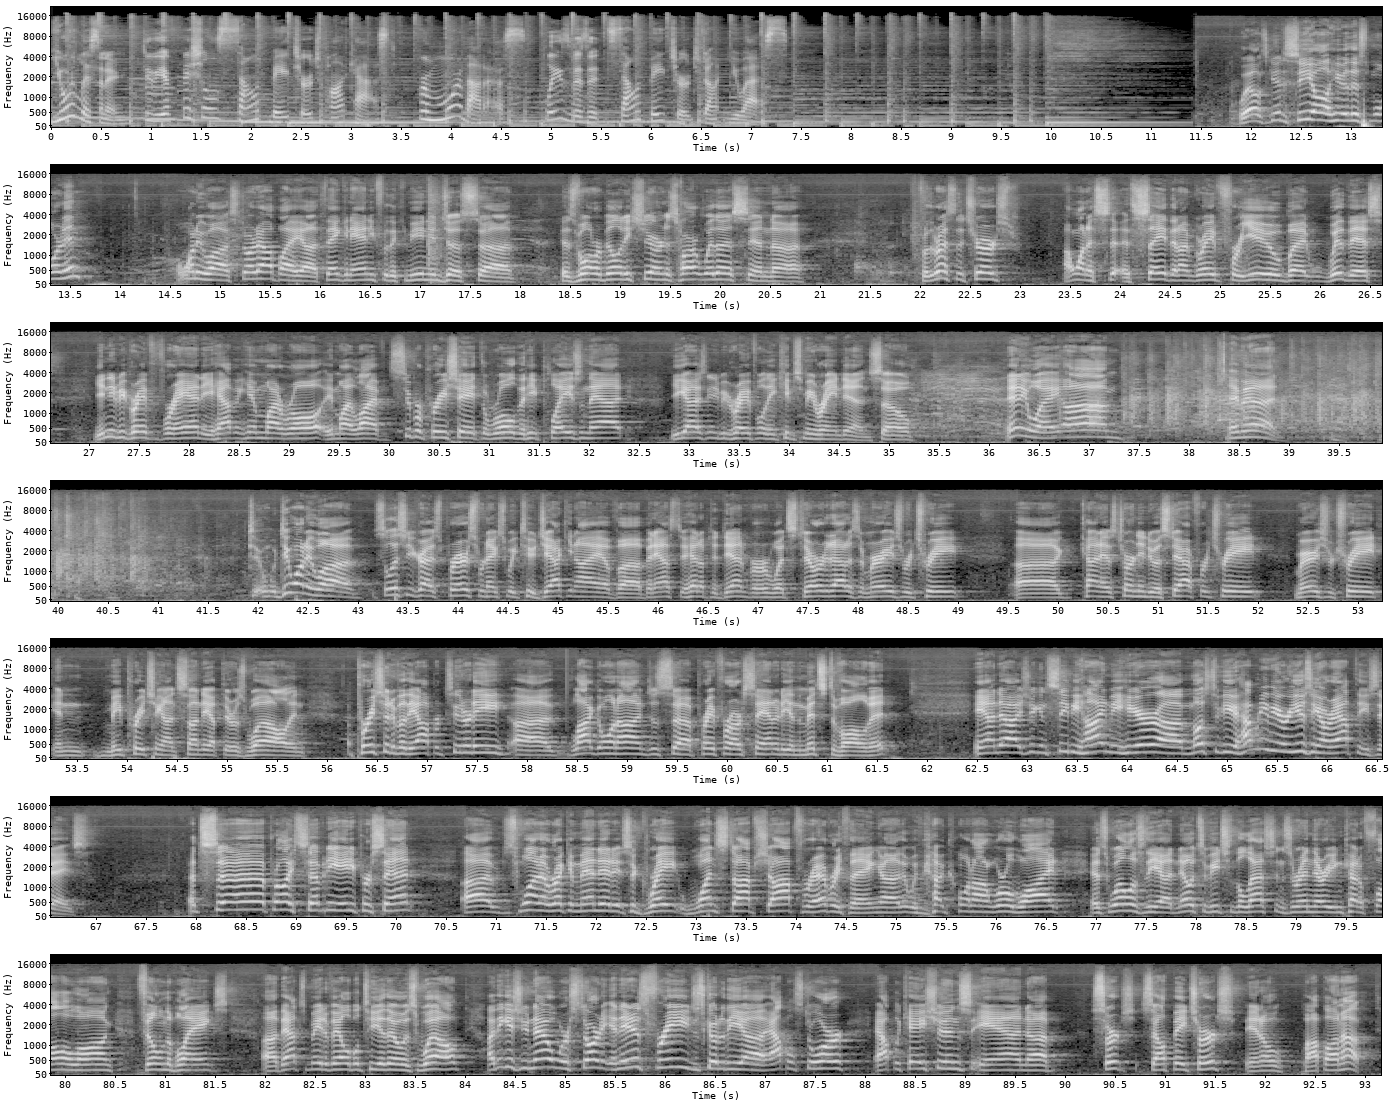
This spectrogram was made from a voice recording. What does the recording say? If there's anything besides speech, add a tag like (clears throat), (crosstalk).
You're listening to the official South Bay Church podcast. For more about us, please visit southbaychurch.us. Well, it's good to see you all here this morning. I want to uh, start out by uh, thanking Andy for the communion, just uh, his vulnerability, sharing his heart with us. And uh, for the rest of the church, I want to say that I'm grateful for you, but with this, you need to be grateful for Andy, having him in my role in my life. Super appreciate the role that he plays in that. You guys need to be grateful, and he keeps me reined in. So, anyway, um, amen. Do, do want to uh, solicit your guys' prayers for next week too. Jackie and I have uh, been asked to head up to Denver. What started out as a marriage retreat uh, kind of has turned into a staff retreat, marriage retreat, and me preaching on Sunday up there as well. And appreciative of the opportunity. Uh, a lot going on. Just uh, pray for our sanity in the midst of all of it. And uh, as you can see behind me here, uh, most of you, how many of you are using our app these days? That's uh, probably 70, 80%. Uh, just want to recommend it. It's a great one stop shop for everything that we've (laughs) got going on worldwide, as well as the notes of each of the lessons are in there. You can kind of follow along, fill in the blanks. Uh, that's made available to you, though, as well. I think, as you know, we're starting, and it is free. just go to the uh, Apple Store applications and uh, search South Bay Church, and it'll pop on up.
